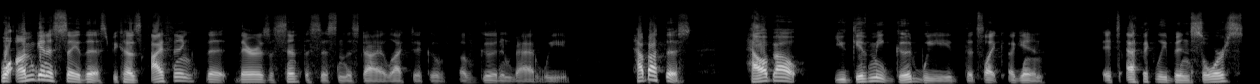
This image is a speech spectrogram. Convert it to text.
Well, I'm going to say this because I think that there is a synthesis in this dialectic of, of good and bad weed. How about this? How about you give me good weed that's like, again, it's ethically been sourced,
